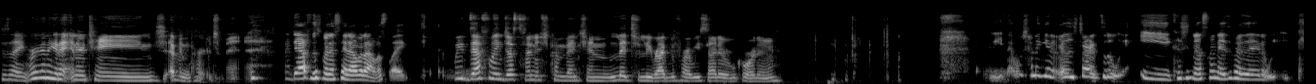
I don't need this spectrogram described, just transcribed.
It's like we're gonna get an interchange of encouragement. I definitely was gonna say that, but I was like, We definitely just finished convention literally right before we started recording. we know, we're trying to get an early start to the week because you know Sunday's the first day of the week.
